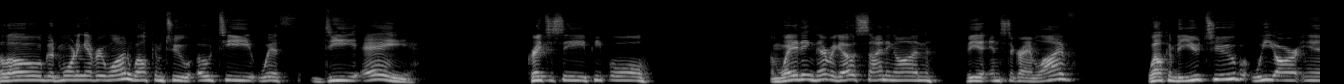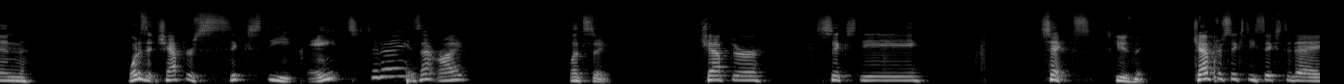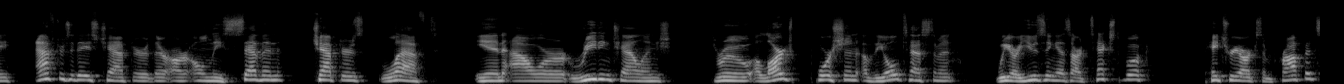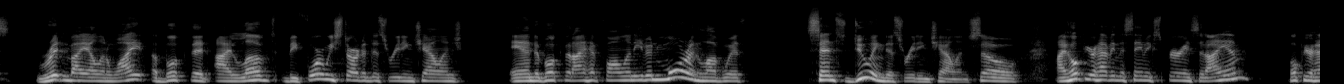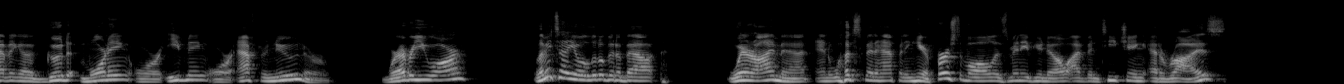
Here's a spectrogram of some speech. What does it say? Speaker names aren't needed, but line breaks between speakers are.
Hello, good morning, everyone. Welcome to OT with DA. Great to see people. I'm waiting. There we go, signing on via Instagram Live. Welcome to YouTube. We are in, what is it, chapter 68 today? Is that right? Let's see. Chapter 66, excuse me. Chapter 66 today. After today's chapter, there are only seven chapters left in our reading challenge through a large portion of the Old Testament. We are using as our textbook Patriarchs and Prophets, written by Ellen White, a book that I loved before we started this reading challenge, and a book that I have fallen even more in love with since doing this reading challenge. So I hope you're having the same experience that I am. Hope you're having a good morning or evening or afternoon or wherever you are. Let me tell you a little bit about where I'm at and what's been happening here. First of all, as many of you know, I've been teaching at Arise,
